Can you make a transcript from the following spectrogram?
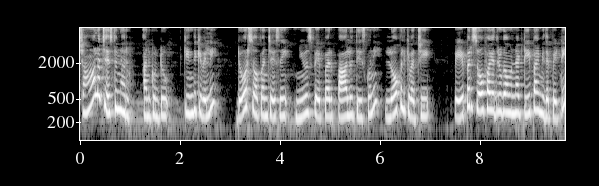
చాలా చేస్తున్నారు అనుకుంటూ కిందికి వెళ్ళి డోర్స్ ఓపెన్ చేసి న్యూస్ పేపర్ పాలు తీసుకుని లోపలికి వచ్చి పేపర్ సోఫా ఎదురుగా ఉన్న టీపాయ్ మీద పెట్టి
